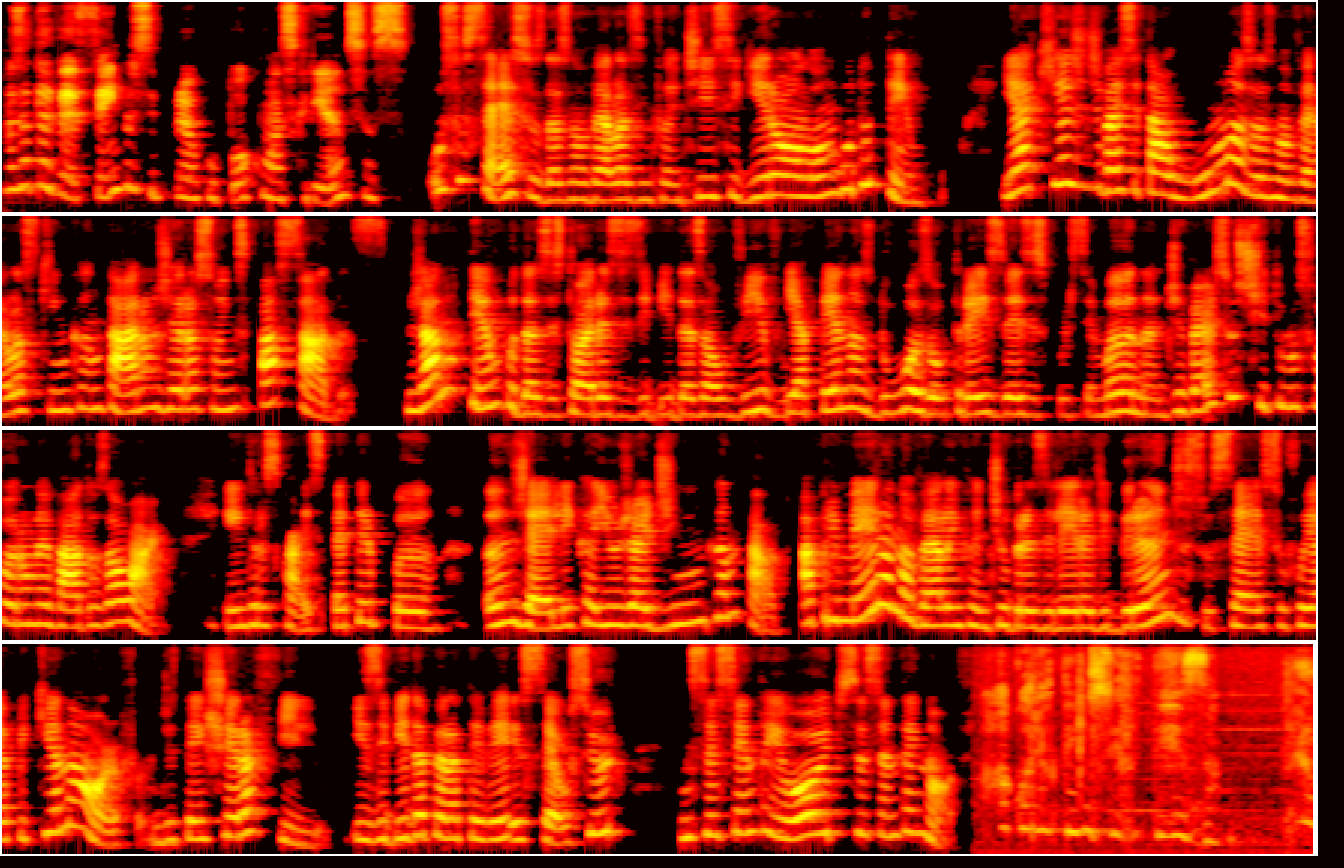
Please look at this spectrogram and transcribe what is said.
Mas a TV sempre se preocupou com as crianças? Os sucessos das novelas infantis seguiram ao longo do tempo. E aqui a gente vai citar algumas das novelas que encantaram gerações passadas. Já no tempo das histórias exibidas ao vivo e apenas duas ou três vezes por semana, diversos títulos foram levados ao ar entre os quais Peter Pan, Angélica e O Jardim Encantado. A primeira novela infantil brasileira de grande sucesso foi A Pequena Órfã, de Teixeira Filho, exibida pela TV Excelsior em 68 e 69. Agora eu tenho certeza.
